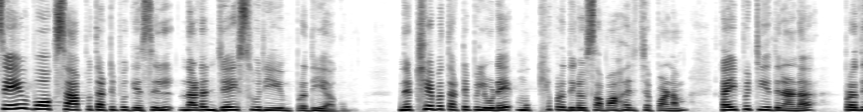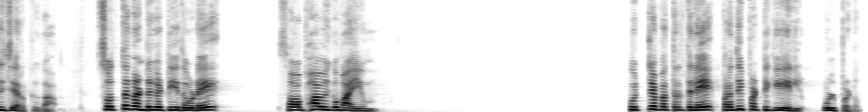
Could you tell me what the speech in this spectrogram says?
സേവ് ബോക്സ് ആപ്പ് തട്ടിപ്പ് കേസിൽ നടൻ ജയസൂര്യയും പ്രതിയാകും. നിക്ഷേപ തട്ടിപ്പിലൂടെ മുഖ്യപ്രതികൾ സമാഹരിച്ച പണം കൈപ്പറ്റിയതിനാണ് പ്രതി ചേർക്കുക. സ്വത്ത് കണ്ടുകെട്ടിയതോടെ സ്വാഭാവികമായും കുറ്റപത്രത്തിലെ പ്രതിപട്ടികയിൽ ഉൾപ്പെടും.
